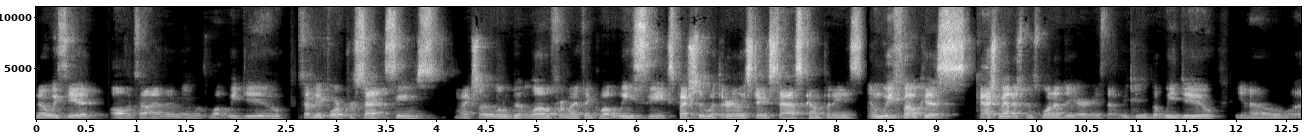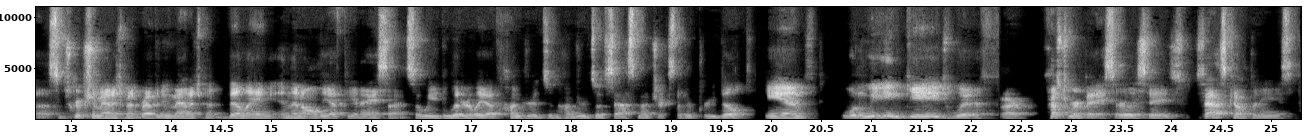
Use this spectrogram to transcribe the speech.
You know, we see it all the time. I mean, with what we do, 74% seems actually a little bit low from, I think, what we see, especially with early stage SaaS companies. And we focus, cash management is one of the areas that we do, but we do, you know, uh, subscription management, revenue management, billing, and then all the FP&A side. So we literally have hundreds and hundreds of SaaS metrics that are pre-built. And when we engage with our customer base, early stage SaaS companies,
